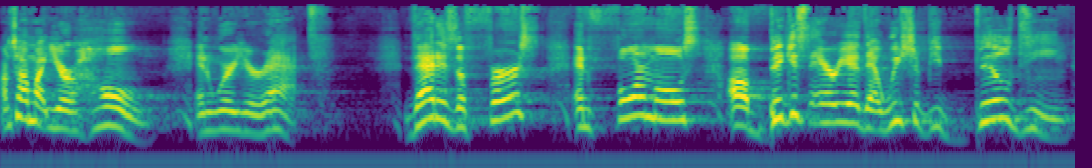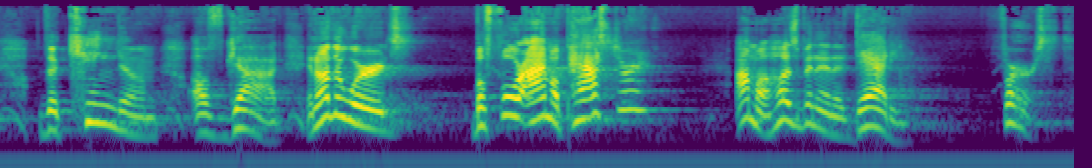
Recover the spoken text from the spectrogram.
I'm talking about your home and where you're at. That is the first and foremost, uh, biggest area that we should be building the kingdom of God. In other words, before I'm a pastor, I'm a husband and a daddy first.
